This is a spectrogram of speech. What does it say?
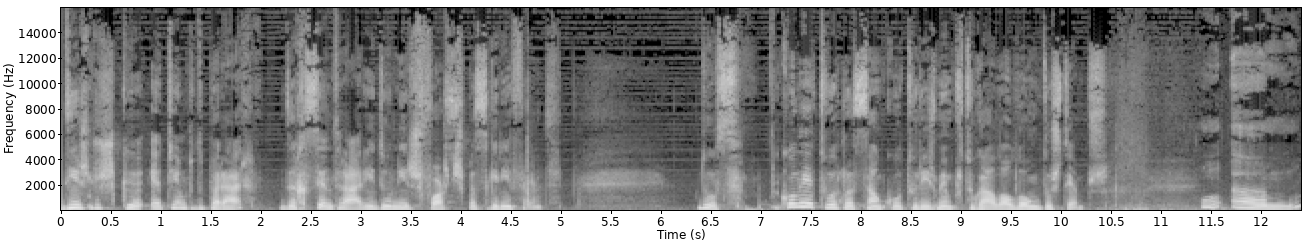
diz-nos que é tempo de parar, de recentrar e de unir esforços para seguir em frente. Dulce, qual é a tua relação com o turismo em Portugal ao longo dos tempos? Hum,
